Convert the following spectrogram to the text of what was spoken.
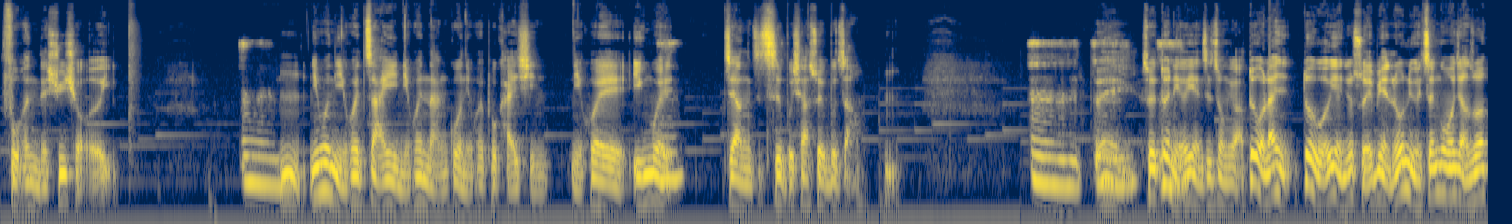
符合你的需求而已。嗯嗯，因为你会在意，你会难过，你会不开心，你会因为这样子吃不下、睡不着。嗯。嗯，对，所以对你而言是重要，对我来，对我而言就随便。如果女生跟我讲说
